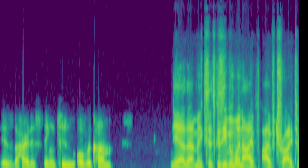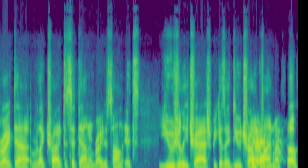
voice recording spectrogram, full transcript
is the hardest thing to overcome yeah, that makes sense. Because even when I've I've tried to write that, like tried to sit down and write a song, it's usually trash because I do try and find myself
